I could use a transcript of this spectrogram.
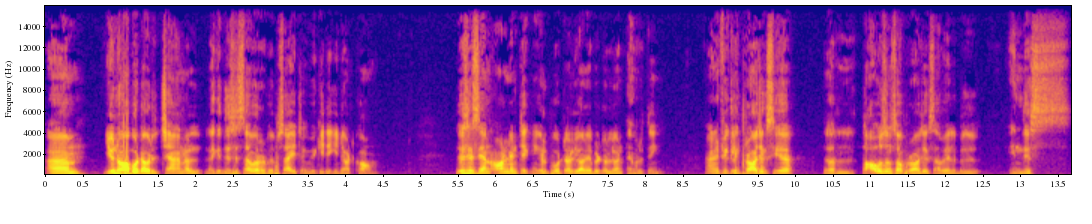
Um, you know about our channel. Like this is our website wikitechy.com this is an online technical portal. You are able to learn everything. And if you click projects here there are thousands of projects available in this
